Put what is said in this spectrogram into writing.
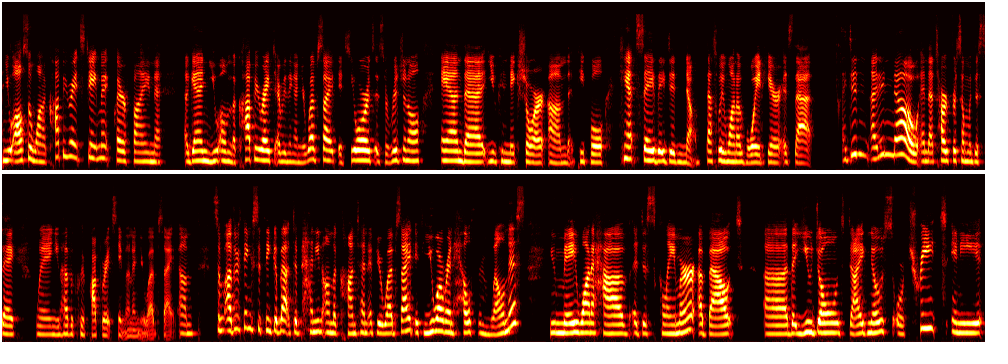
You also want a copyright statement clarifying that again you own the copyright to everything on your website it's yours it's original and that you can make sure um, that people can't say they didn't know that's what we want to avoid here is that I didn't I didn't know and that's hard for someone to say when you have a clear copyright statement on your website. Um, some other things to think about depending on the content of your website. If you are in health and wellness, you may want to have a disclaimer about uh, that you don't diagnose or treat any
